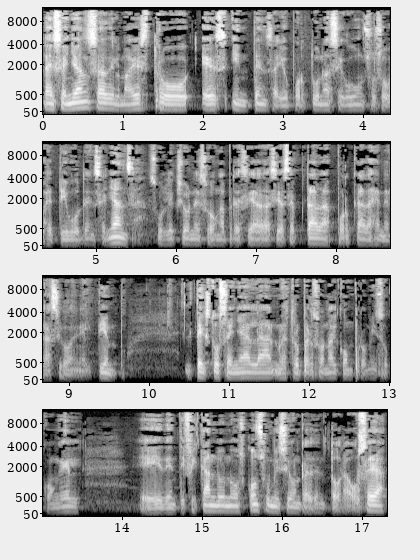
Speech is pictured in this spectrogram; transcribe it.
La enseñanza del maestro es intensa y oportuna según sus objetivos de enseñanza. Sus lecciones son apreciadas y aceptadas por cada generación en el tiempo. El texto señala nuestro personal compromiso con él, eh, identificándonos con su misión redentora, o sea,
